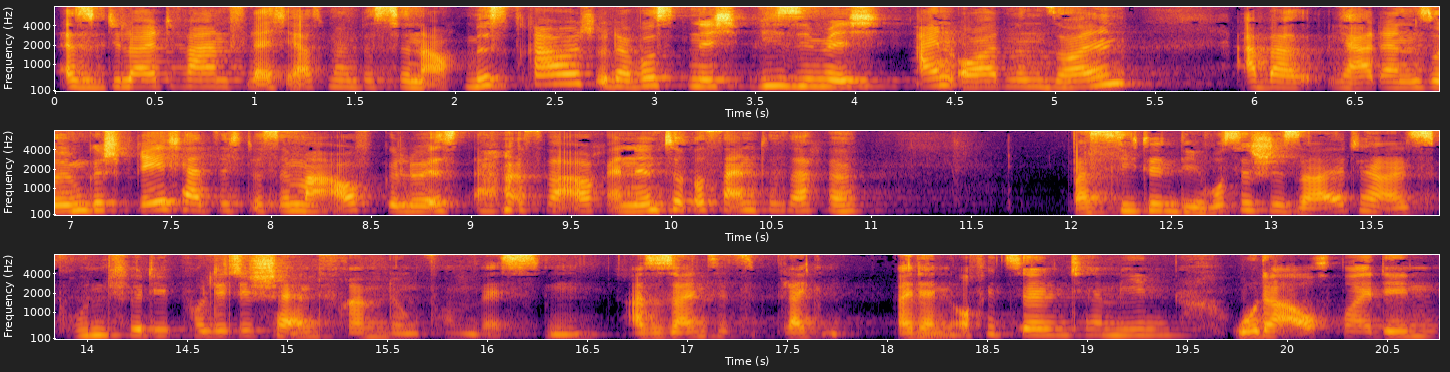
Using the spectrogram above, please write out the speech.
Also die Leute waren vielleicht erstmal ein bisschen auch misstrauisch oder wussten nicht, wie sie mich einordnen sollen. Aber ja, dann so im Gespräch hat sich das immer aufgelöst. Aber es war auch eine interessante Sache. Was sieht denn die russische Seite als Grund für die politische Entfremdung vom Westen? Also seien es jetzt vielleicht bei den offiziellen Terminen oder auch bei den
